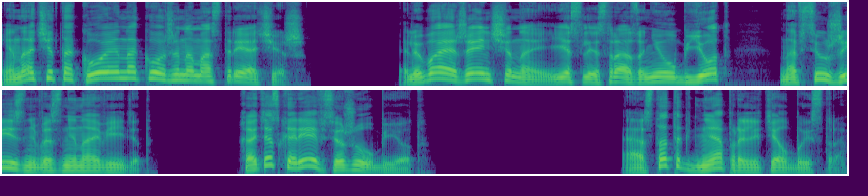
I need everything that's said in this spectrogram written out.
иначе такое на коже намострячишь. Любая женщина, если сразу не убьет, на всю жизнь возненавидит. Хотя, скорее, все же убьет. Остаток дня пролетел быстро.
